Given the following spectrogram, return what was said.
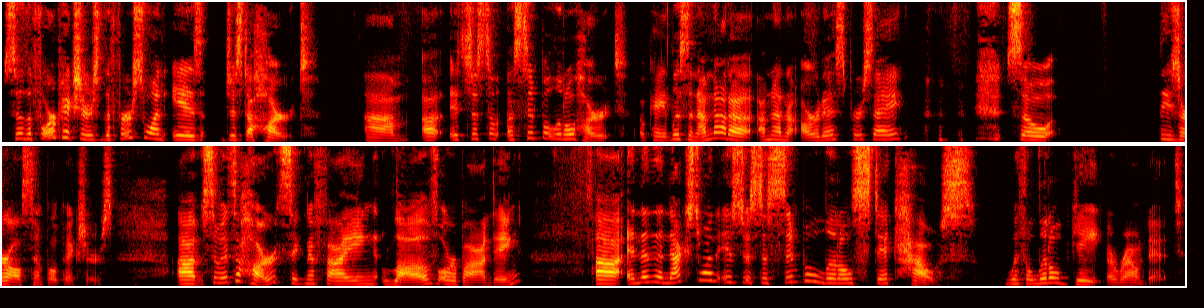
So the four pictures, the first one is just a heart. Um, uh, it's just a, a simple little heart. Okay, listen, I'm not a I'm not an artist per se, so these are all simple pictures. Um, so it's a heart signifying love or bonding. Uh, and then the next one is just a simple little stick house with a little gate around it.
